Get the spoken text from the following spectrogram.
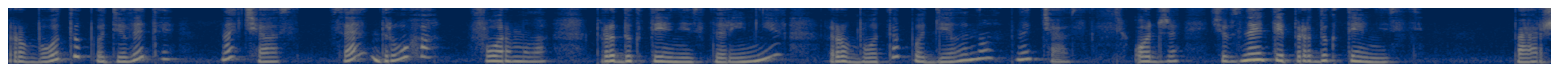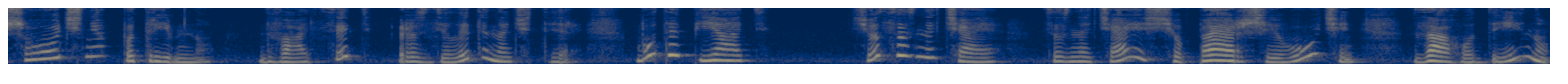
роботу поділити на час. Це друга формула. Продуктивність дорівнює робота поділено на час. Отже, щоб знайти продуктивність першого учня, потрібно 20 розділити на 4. Буде 5. Що це означає? Це означає, що перший учень за годину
